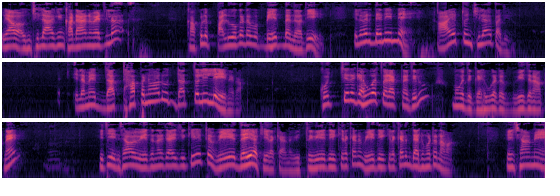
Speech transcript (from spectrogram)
එයා උන්චිලාගෙන් කඩාන වැටිලා කකුලේ පළුවකට බෙහෙත් බැඳලා තියෙයි. ඊළමට දැනෙන්නේ නැහැ. ආයෙත් උන්චිලාවේ පදිනවා. ඊළමේ දත් හපනවලු දත් වලින් ලේනක. කොච්චර ගැහුවත් වැඩක් නැතිලු. මොකද ගැහුවට වේදනාවක් නැහැ. ඉතින් ඒ නිසා වේදනාචෛතසිකේට වේදය කියලා කියන්නේ විත්‍රිවේදේ කියලා කියන්නේ වේදේ කියලා කියන්නේ දැනුමට නම. ඒ නිසා මේ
